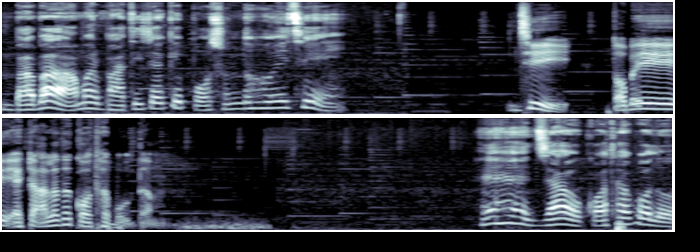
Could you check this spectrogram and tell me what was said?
বাবা আমার ভাতিজাকে পছন্দ হয়েছে। জি তবে একটা আলাদা কথা বলতাম। হ্যাঁ হ্যাঁ যাও কথা বলো।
